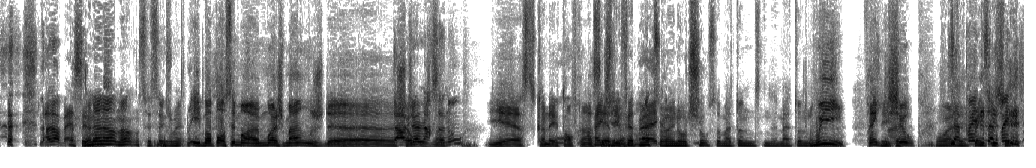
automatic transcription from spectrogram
Non, non, ben, Ah, c'est Non, bon, non, ça. non, non, c'est ça que je mets. Il m'a passé moi, moi je mange de. d'Angèle là. Arsenault? Yes, tu connais ton français. Hey, je l'ai fait Ouais. mettre sur un autre show, ça, ma toune. Ma toune Oui, Frankie fait. Show. Ouais, Ça peut, être, ça, peut être,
